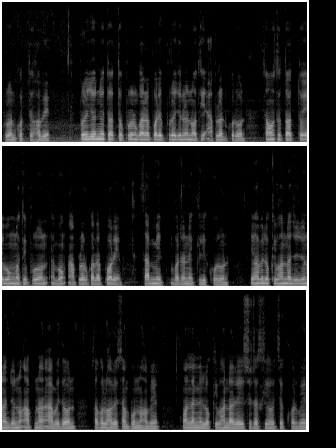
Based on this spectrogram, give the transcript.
পূরণ করতে হবে। প্রয়োজনীয় তথ্য পূরণ করার পরে প্রয়োজনীয় নথি আপলোড করুন। সমস্ত তথ্য এবং নথি পূরণ এবং আপলোড করার পরে সাবমিট বাটনে ক্লিক করুন। এভাবে লক্ষ্মী ভাণ্ডার যোজনার জন্য আপনার আবেদন সফলভাবে সম্পূর্ণ হবে। অনলাইনে লক্ষ্মী ভাণ্ডারের স্ট্যাটাস কীভাবে চেক করবেন?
